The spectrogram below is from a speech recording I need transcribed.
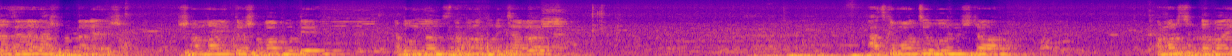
পদ্মা জেনারেল হাসপাতালের সম্মানিত সভাপতি এবং ব্যবস্থাপনা পরিচালক। আজকে মঞ্চে উপবিষ্ট আমার ছোট ভাই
